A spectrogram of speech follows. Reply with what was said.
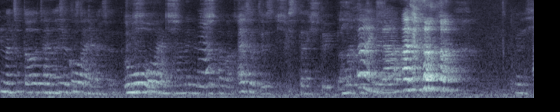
今ちょっと青ちゃんに挨拶してきましたお公お園の出る方が挨拶した人いた痛いなあ、じゃあよしあ、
